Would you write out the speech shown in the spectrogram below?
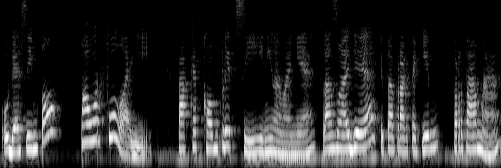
Udah simple, powerful lagi. Paket komplit sih ini namanya. Langsung aja ya kita praktekin. Pertama,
